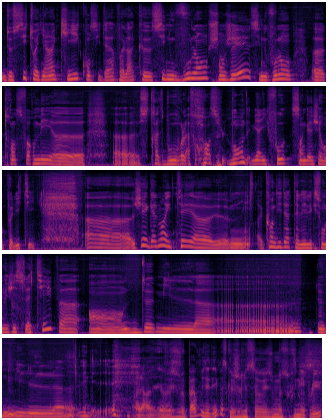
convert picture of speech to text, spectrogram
de citoyens qui considèrent voilà, que si nous voulons changer, si nous voulons euh, transformer Strasbourg, la France, le monde, eh bien, il faut s'engager en politique. J'ai également été candidate à l'élection législative en 2000. 2000. Alors, je ne veux pas vous aider parce que je ne me souvenais plus.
